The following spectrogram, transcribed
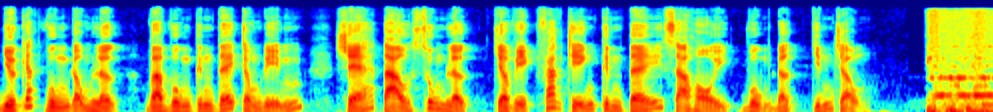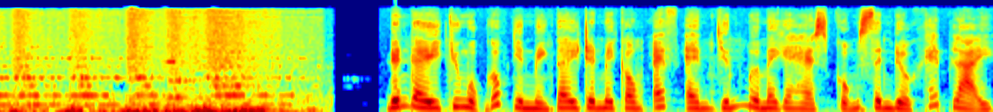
giữa các vùng động lực và vùng kinh tế trọng điểm sẽ tạo xung lực cho việc phát triển kinh tế xã hội vùng đất chính trọng. Đến đây, chuyên mục Góc nhìn miền Tây trên Mekong FM 90MHz cũng xin được khép lại.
